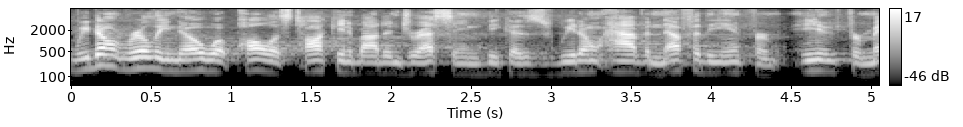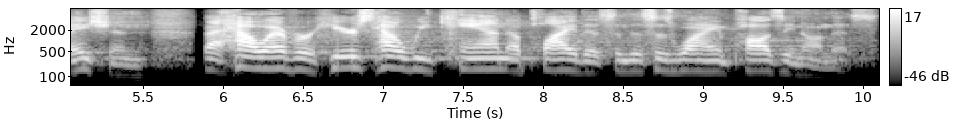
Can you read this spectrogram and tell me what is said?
we don't really know what Paul is talking about in dressing because we don't have enough of the infor- information. But however, here's how we can apply this, and this is why I'm pausing on this.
